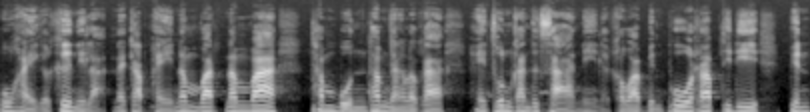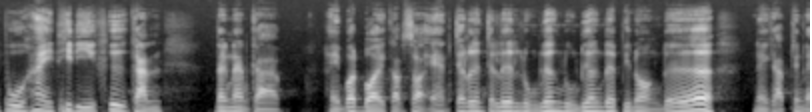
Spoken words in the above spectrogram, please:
ผู้ให้ก็คือนี่แหละนะครับให้น้ำวัดน้ำว่าทำบุญทำหยังแล้วก็ให้ทุนการศึกษานี่แหละเขาว่าเป็นผู้รับที่ดีเป็นผู้ให้ที่ดีคือกัน ดังนั้นกับให้บอสบอยกับซอแอนเจริญเจริญลุงเรื่องลุงเรื่องเด้อพี่น้องเด้อนะครับจังได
